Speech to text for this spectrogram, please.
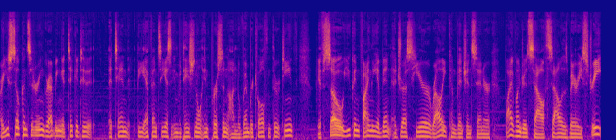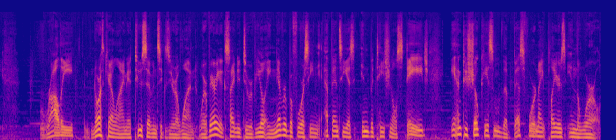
are you still considering grabbing a ticket to attend the FNCS Invitational in person on November 12th and 13th? If so, you can find the event address here Raleigh Convention Center, 500 South Salisbury Street. Raleigh, North Carolina 27601. We're very excited to reveal a never before seen FNCS Invitational stage and to showcase some of the best Fortnite players in the world.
